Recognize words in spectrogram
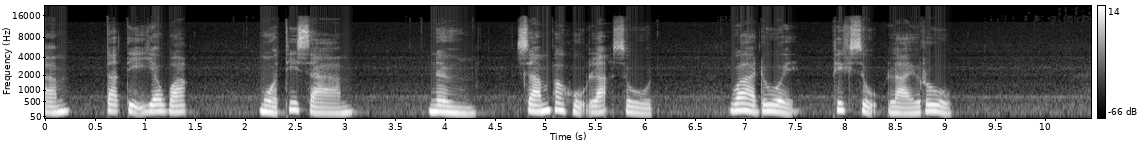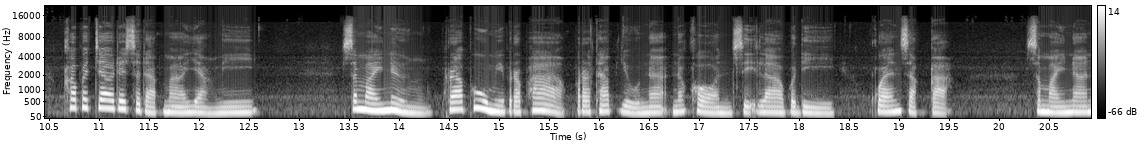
ามตติยวัคหมวดที่สามหนึ่งสัมพหุละสูตร ว่าด้วยภิกษุหลายรูป ข้าพเจ้าได้สดับมาอย่างนี้ สมัยหนึ่ง พระผู้มีพระภาคประทับอยู่ณนครศิลาวดี แคว้นสักกะ สมัยนั้น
